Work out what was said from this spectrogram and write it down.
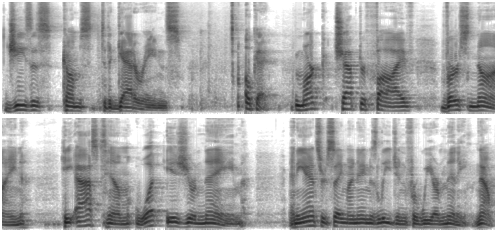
Jesus comes to the Gadarenes. Okay, Mark chapter 5, verse 9. He asked him, What is your name? And he answered, saying, My name is Legion, for we are many. Now,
